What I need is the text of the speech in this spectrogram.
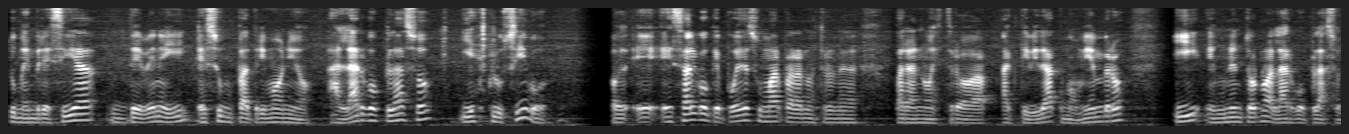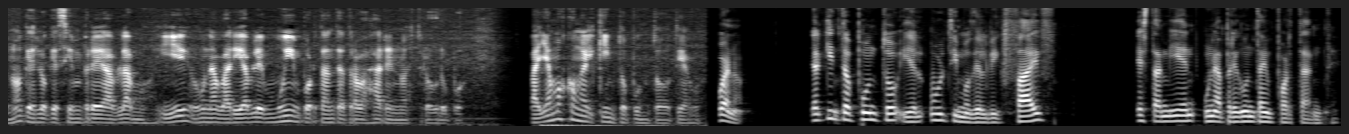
tu membresía de BNI es un patrimonio a largo plazo y exclusivo. E, es algo que puede sumar para, nuestro, para nuestra actividad como miembro y en un entorno a largo plazo, ¿no? que es lo que siempre hablamos y es una variable muy importante a trabajar en nuestro grupo. Vayamos con el quinto punto, Tiago. Bueno, el quinto punto y el último del Big Five es también una pregunta importante.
